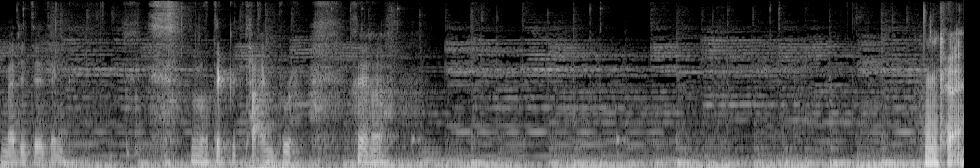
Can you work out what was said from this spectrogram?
Meditating. Not a good time, bro. Okay.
